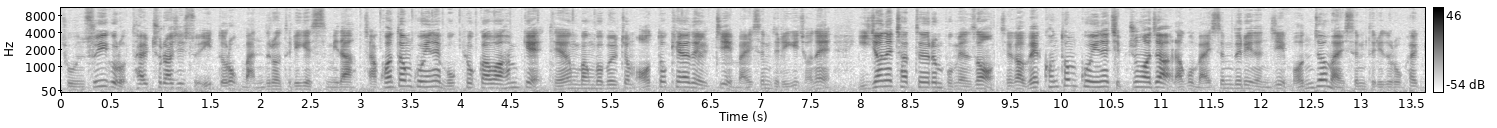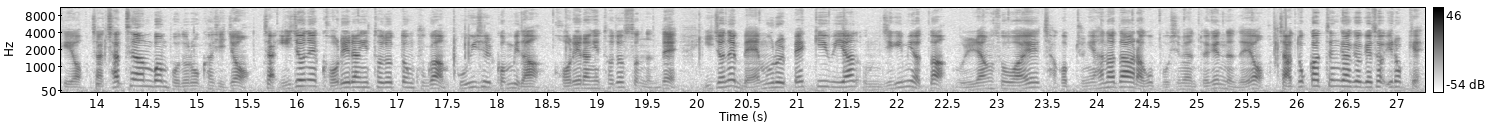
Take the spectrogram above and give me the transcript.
좋은 수익으로 탈출하실 수 있도록 만들어 드리겠습니다. 자, 퀀텀 코인의 목표가와 함께 대응 방법을 좀 어떻게 해야 될지 말씀드리기 전에 이전의 차트를 보면서 제가 왜 퀀텀 코인에 집중하자라고 말씀드리는지 먼저 말씀드리도록 할게요. 자, 차트 한번 보도록 하시죠. 자, 이전에 거래량이 터졌던 구간 보이실 겁니다. 거래량이 터졌었는데 이전에 매물을 뺏기 위한 움직임이었다. 물량 소화의 작업 중에 하나다라고 보시면 되겠는데요. 자, 똑같은 가격에서 이렇게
